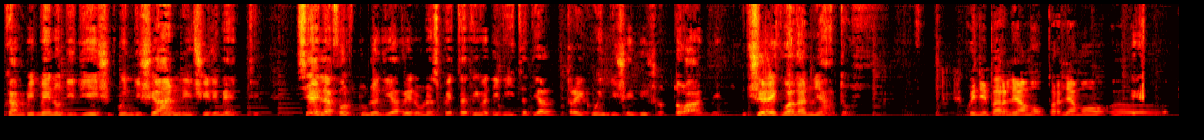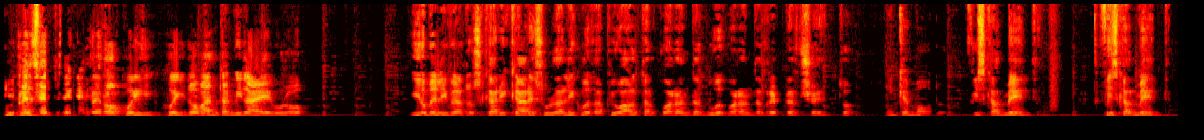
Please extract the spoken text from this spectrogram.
cambi meno di 10-15 anni, ci rimetti. Se hai la fortuna di avere un'aspettativa di vita di tra i 15 e i 18 anni, ci hai guadagnato. Quindi parliamo... parliamo uh, in presente che però quei, quei 90.000 euro io me li vado a scaricare sull'aliquota più alta al 42-43%. In che modo? Fiscalmente. Fiscalmente.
